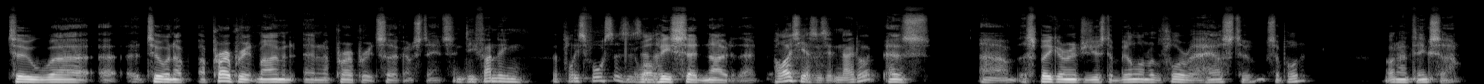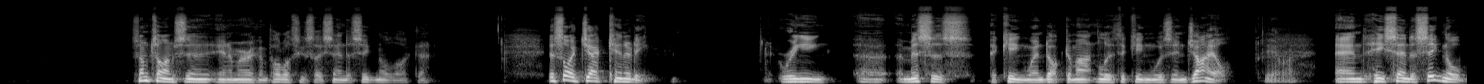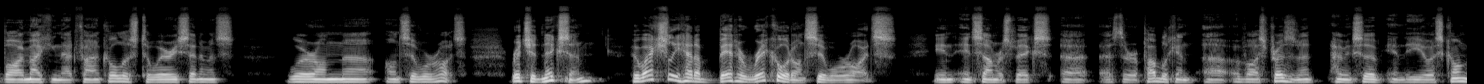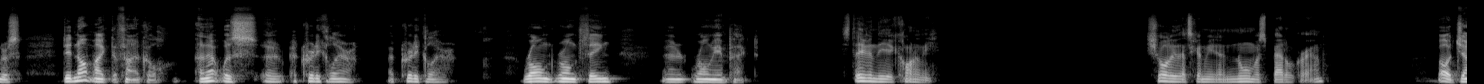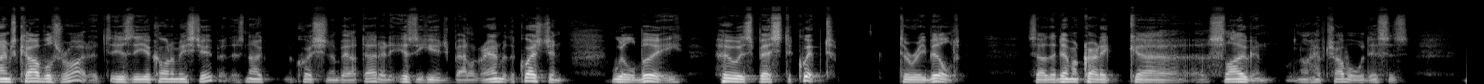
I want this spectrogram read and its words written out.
to uh, uh, to an appropriate moment and an appropriate circumstance. and defunding the police forces. Is Well, that a- he said no to that. Pelosi hasn't said no to it. Has um, the Speaker introduced a bill onto the floor of the House to support it? I don't think so. Sometimes in, in American politics, they send a signal like that. It's like Jack Kennedy ringing uh, Mrs. King when Dr. Martin Luther King was in jail. Yeah, right. And he sent a signal by making that phone call as to where his sentiments were on uh, on civil rights. Richard Nixon, who actually had a better record on civil rights in, in some respects uh, as the Republican uh, vice president, having served in the U.S. Congress, did not make the phone call, and that was a, a critical error. A critical error. Wrong, wrong thing, and wrong impact. Stephen, the economy. Surely that's going to be an enormous battleground. Oh, James Carville's right. It is the economy stupid. There's no question about that. It is a huge battleground, but the question will be who is best equipped to rebuild. So the Democratic uh, slogan, and I have trouble with this, is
